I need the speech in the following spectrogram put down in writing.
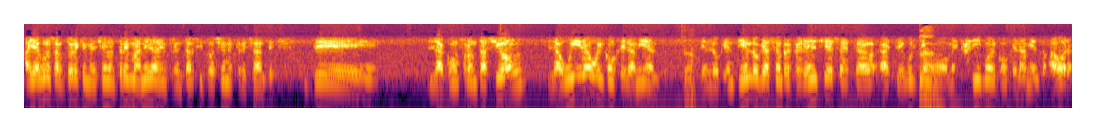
Hay algunos autores que mencionan tres maneras de enfrentar situaciones estresantes. De la confrontación, la huida o el congelamiento. En lo que entiendo que hacen referencias a, a este último mecanismo de congelamiento. Ahora,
